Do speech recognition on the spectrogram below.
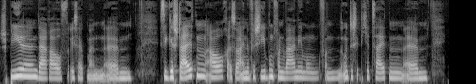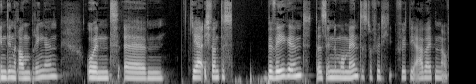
spielen, darauf, wie sagt man, ähm, sie gestalten auch, also eine Verschiebung von Wahrnehmung von unterschiedlichen Zeiten ähm, in den Raum bringen. Und ähm, ja, ich fand es bewegend, dass in dem Moment, dass du für die, für die Arbeiten auch,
